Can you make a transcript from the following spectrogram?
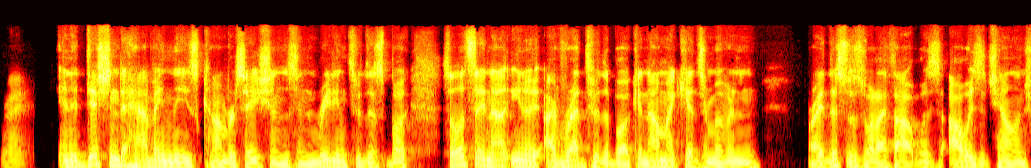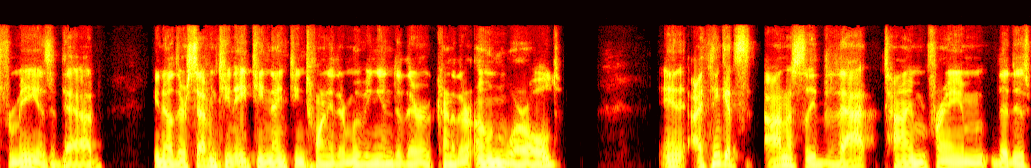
Right. In addition to having these conversations and reading through this book. So let's say now, you know, I've read through the book and now my kids are moving, right? This was what I thought was always a challenge for me as a dad. You know, they're 17, 18, 19, 20. They're moving into their kind of their own world. And I think it's honestly that time frame that is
